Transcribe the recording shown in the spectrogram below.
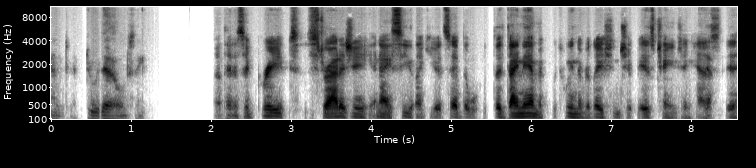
and do their own thing Uh, That is a great strategy, and I see, like you had said, the the dynamic between the relationship is changing. Has it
